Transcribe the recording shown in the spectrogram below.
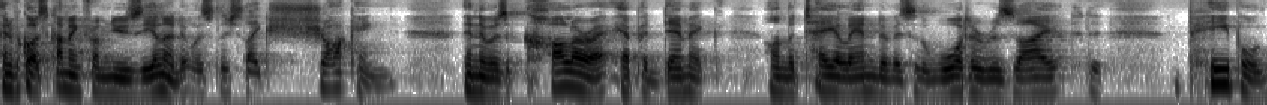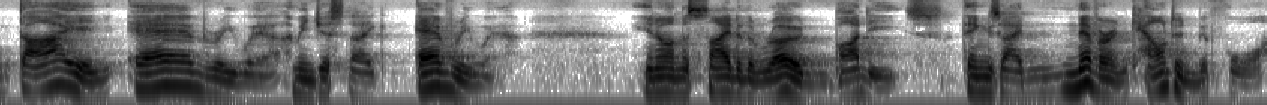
And of course, coming from New Zealand, it was just like shocking. Then there was a cholera epidemic on the tail end of it as the water resided. People dying everywhere. I mean, just like everywhere. You know, on the side of the road, bodies, things I'd never encountered before.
